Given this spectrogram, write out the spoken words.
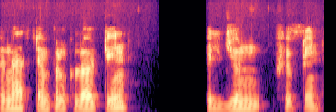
Jagannath temple closed till June 15.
